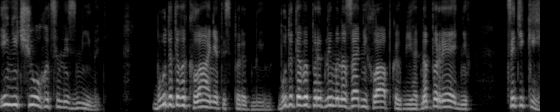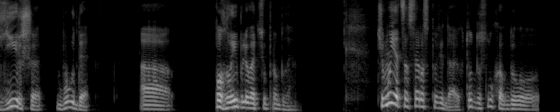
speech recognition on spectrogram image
І нічого це не змінить. Будете ви кланятись перед ними, будете ви перед ними на задніх лапках бігати, на передніх. Це тільки гірше буде а, поглиблювати цю проблему. Чому я це все розповідаю? Хто дослухав до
